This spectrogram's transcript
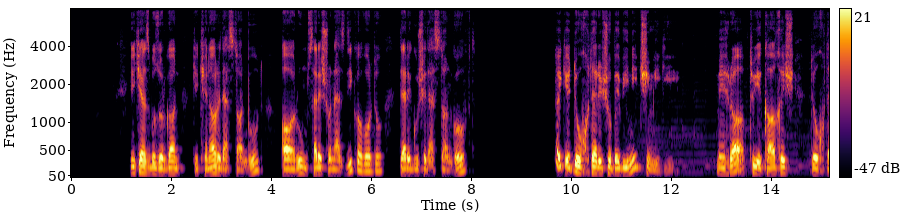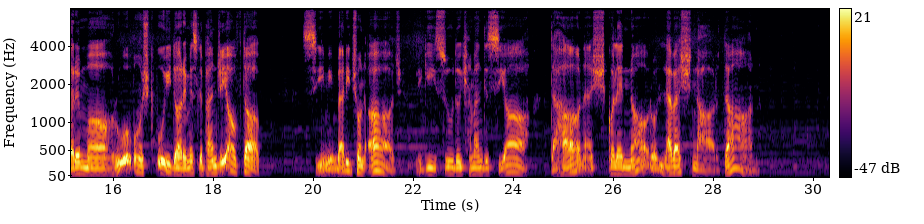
یکی از بزرگان که کنار دستان بود آروم سرش رو نزدیک آورد و در گوش دستان گفت اگه دخترشو ببینی چی میگی؟ مهراب توی کاخش دختر ماهرو و مشکبویی داره مثل پنجه آفتاب سیمین بری چون آج به سود و کمند سیاه دهانش گل نار و لبش ناردان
